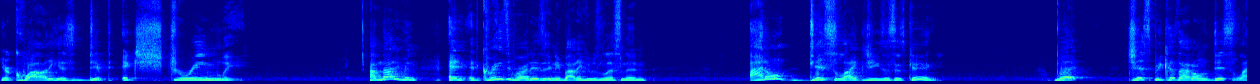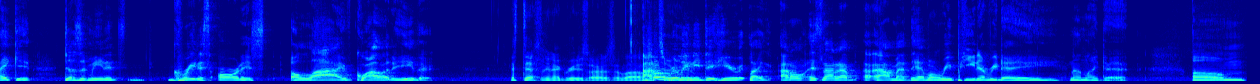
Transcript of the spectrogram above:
Your quality is dipped extremely. I'm not even. And the crazy part is, anybody who's listening, I don't dislike Jesus is King. But just because I don't dislike it doesn't mean it's greatest artist alive quality either. It's definitely not greatest artist alive. I don't really need to hear it. Like I don't. It's not. an al- album I have to have on repeat every day. Nothing like that. Um.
